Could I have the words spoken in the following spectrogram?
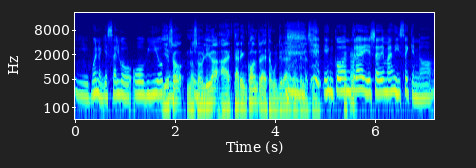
y, bueno, y es algo obvio. Y que eso no- nos que no- obliga a estar en contra de esta cultura de la cancelación. en contra y ella además dice que no,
